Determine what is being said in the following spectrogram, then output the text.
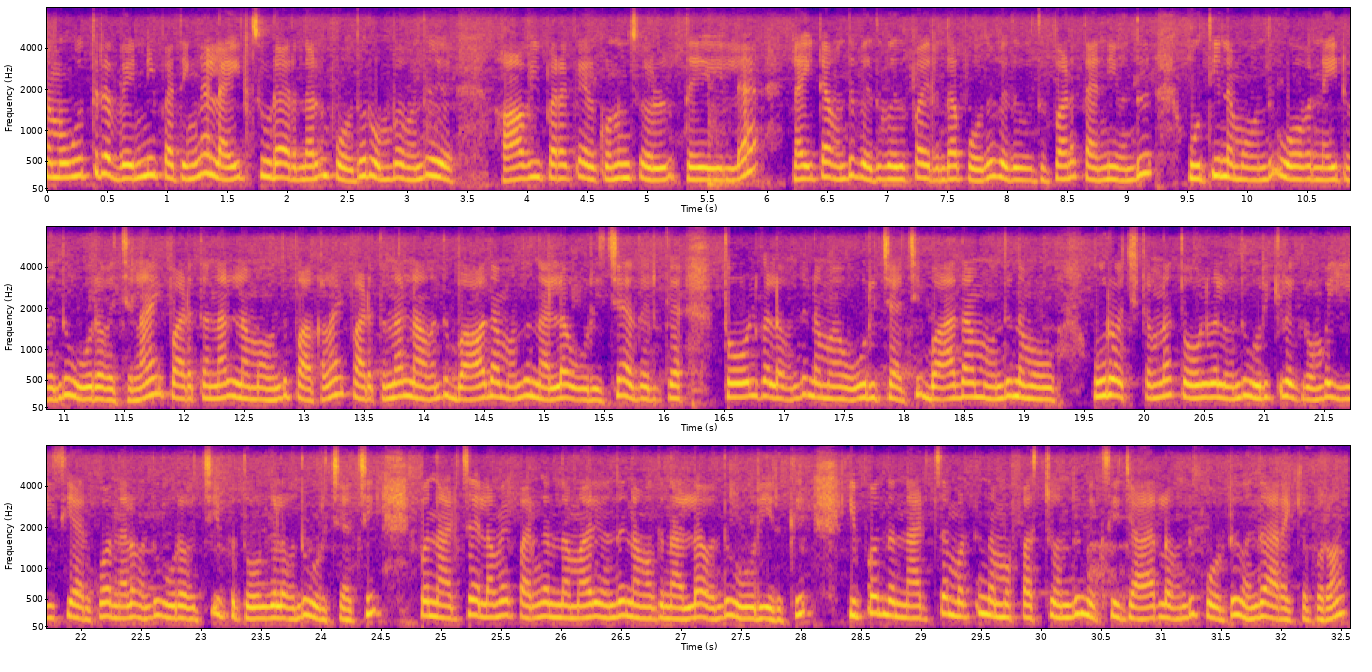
நம்ம ஊற்றுற வெந்நி பார்த்திங்கன்னா லைட் சூடாக இருந்தாலும் போதும். ரொம்ப வந்து ஆவி பறக்க இருக்கணும்னு சொல்லிட்டு இல்லை. லைட்டாக வந்து வெது வெதுப்பாக இருந்தால் போதும். வெது வெதுப்பான தண்ணி வந்து ஊற்றி நம்ம வந்து ஓவர் நைட் வந்து ஊற வச்சிடலாம். இப்போ அடுத்த நாள் நம்ம வந்து பார்க்கலாம் இப்போ அடுத்த நாள் நான் வந்து பாதாம் வந்து நல்லா உரித்து அது இருக்க தோள்களை வந்து நம்ம உரிச்சாச்சு. பாதாம் வந்து நம்ம ஊற வச்சிட்டோம்னா தோள்கள் வந்து உரிக்கிறதுக்கு ரொம்ப ஈஸியாக இருக்கும். அதனால் வந்து ஊற வச்சு இப்போ தோள்களை வந்து உரிச்சாச்சு. இப்போ நட்ஸ் எல்லாமே பாருங்கள் இந்த மாதிரி வந்து நமக்கு நல்லா வந்து ஊறி இருக்குது இப்போ இந்த நட்ஸை மட்டும் நம்ம ஃபஸ்ட்டு வந்து மிக்ஸி ஜாரில் வந்து போட்டு வந்து அரைக்க போகிறோம்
